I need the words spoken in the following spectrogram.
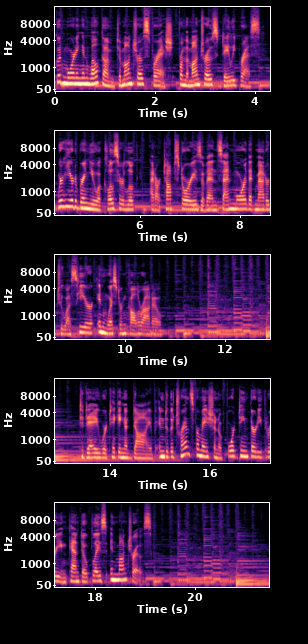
Good morning and welcome to Montrose Fresh from the Montrose Daily Press. We're here to bring you a closer look at our top stories, events, and more that matter to us here in Western Colorado. Today, we're taking a dive into the transformation of 1433 Encanto Place in Montrose.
